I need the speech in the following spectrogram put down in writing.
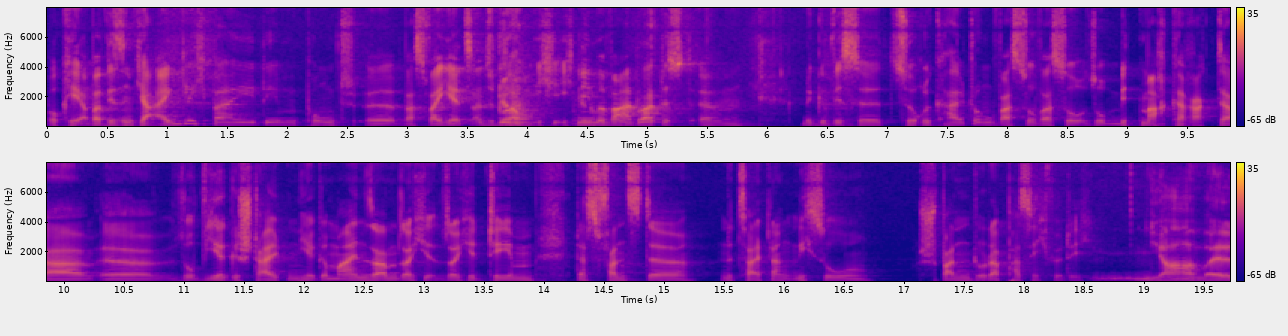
Okay, aber wir sind ja eigentlich bei dem Punkt, äh, was war jetzt? Also du, Genau, ich, ich genau. nehme wahr, du hattest ähm, eine gewisse Zurückhaltung, was sowas so, so Mitmachcharakter, äh, so wir gestalten hier gemeinsam solche, solche Themen, das fandst du eine Zeit lang nicht so spannend oder passig für dich. Ja, weil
